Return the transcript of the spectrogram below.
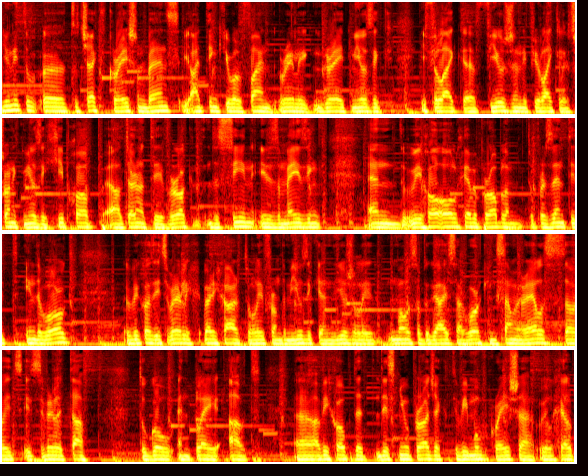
you need to uh, to check Croatian bands. I think you will find really great music if you like uh, fusion, if you like electronic music, hip hop, alternative rock. The scene is amazing, and we all have a problem to present it in the world because it's really very hard to live from the music, and usually most of the guys are working somewhere else, so it's it's really tough to go and play out. Uh, we hope that this new project, We Move Croatia, will help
